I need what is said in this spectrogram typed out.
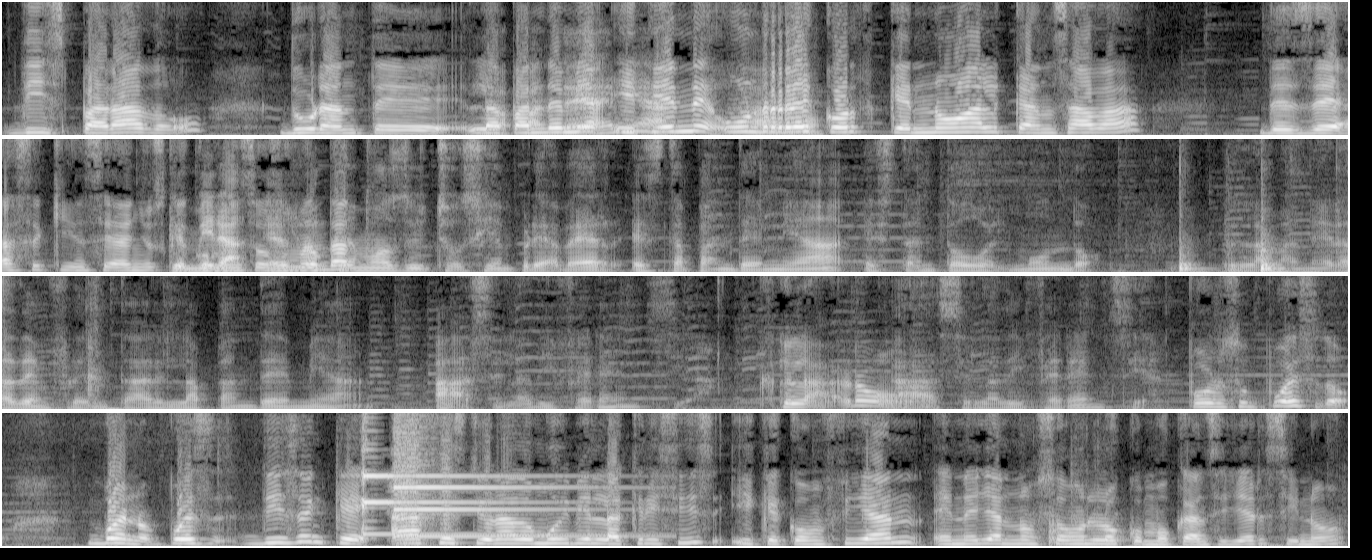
disparado durante la, pandemia, y tiene un récord que no alcanzaba desde hace 15 años que, comenzó su es mandato. lo que hemos dicho siempre, a ver, esta pandemia está en todo el mundo. La manera de enfrentar la pandemia hace la diferencia. Claro. Hace la diferencia. Por supuesto. Bueno, pues dicen que ha gestionado muy bien la crisis y que confían en ella no solo como canciller, sino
